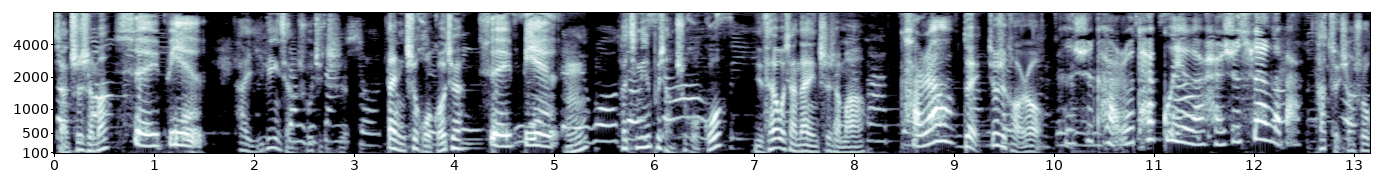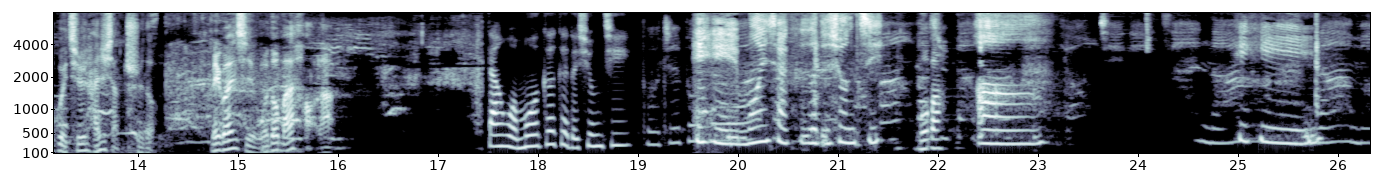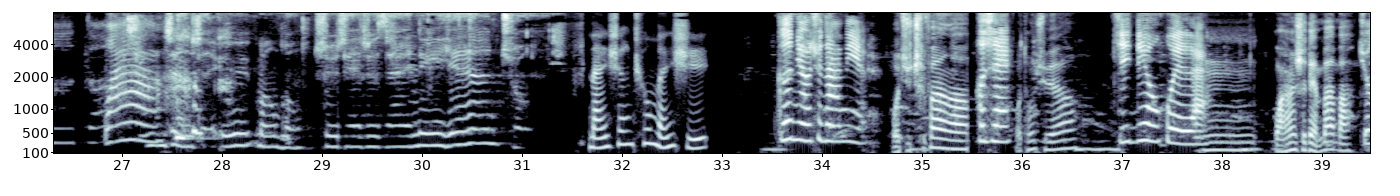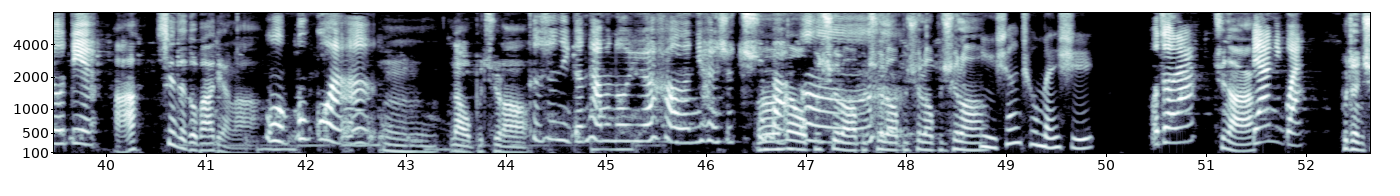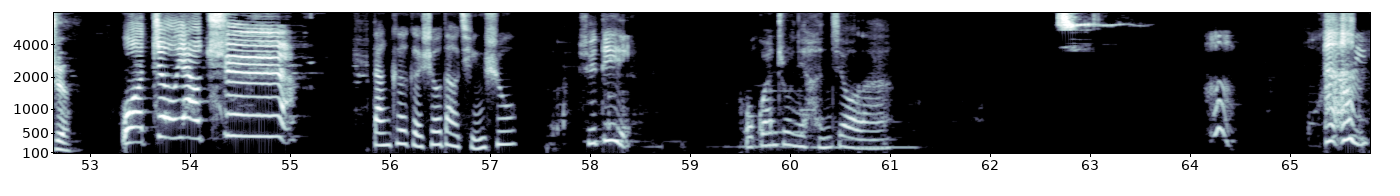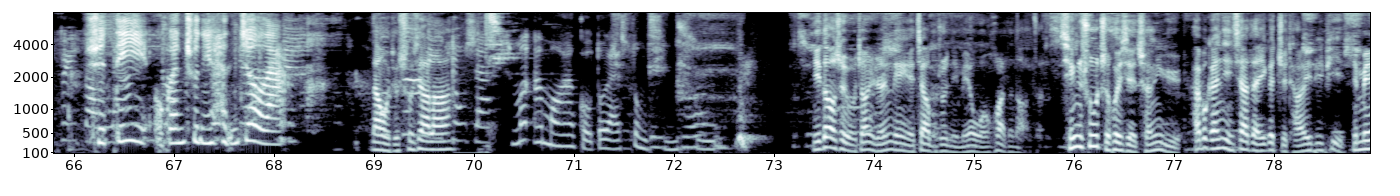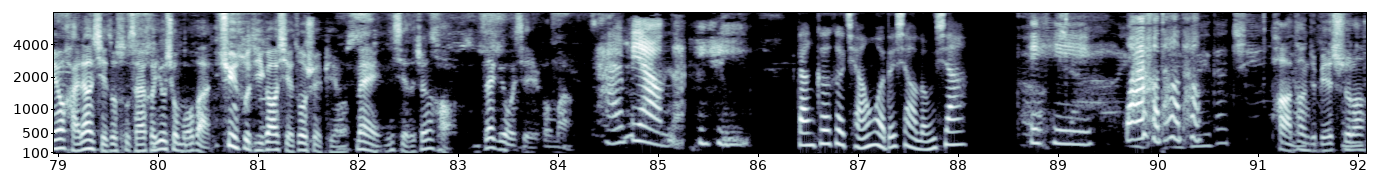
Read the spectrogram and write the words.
想吃什么？随便。他一定想出去吃，带你吃火锅去。随便。嗯，他今天不想吃火锅，你猜我想带你吃什么？烤肉。对，就是烤肉。可是烤肉太贵了，还是算了吧。他嘴上说贵，其实还是想吃的。没关系，我都买好了。当我摸哥哥的胸肌，嘿嘿，摸一下哥哥的胸肌，摸吧。嗯，嘿嘿，哇！男生出门时，哥你要去哪里？我去吃饭啊。和谁？我同学啊。几点回来？嗯，晚上十点半吧。九点。啊？现在都八点了。我不管。嗯，那我不去了。可是你跟他们都约好了，你还是去吧。嗯，那我不去了，不去了，不去了，不去了。女生出门时，我走啦。去哪儿？别让你管。不准去。我就要去。当哥哥收到情书，学弟，我关注你很久啦。嗯嗯，学弟，我关注你很久啦。那我就收下啦。什么阿猫阿狗都来送情书？你倒是有张人脸也架不住你没有文化的脑子。情书只会写成语，还不赶紧下载一个纸条 APP，里面有海量写作素材和优秀模板，迅速提高写作水平。妹，你写的真好，你再给我写一封嘛。才不要呢，嘿嘿。当哥哥抢我的小龙虾，嘿嘿，哇，好烫好烫。怕烫就别吃了。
